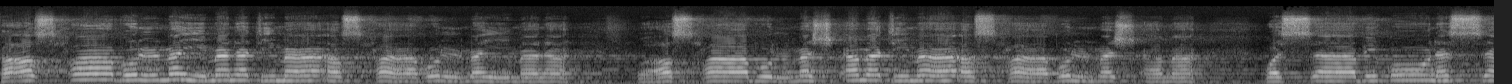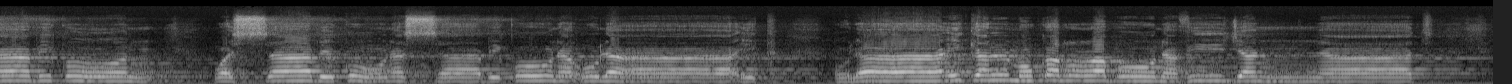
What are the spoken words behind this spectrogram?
فأصحاب الميمنة ما أصحاب الميمنة وأصحاب المشأمة ما أصحاب المشأمة والسابقون السابقون والسابقون السابقون أولئك أولئك المقربون في جنات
